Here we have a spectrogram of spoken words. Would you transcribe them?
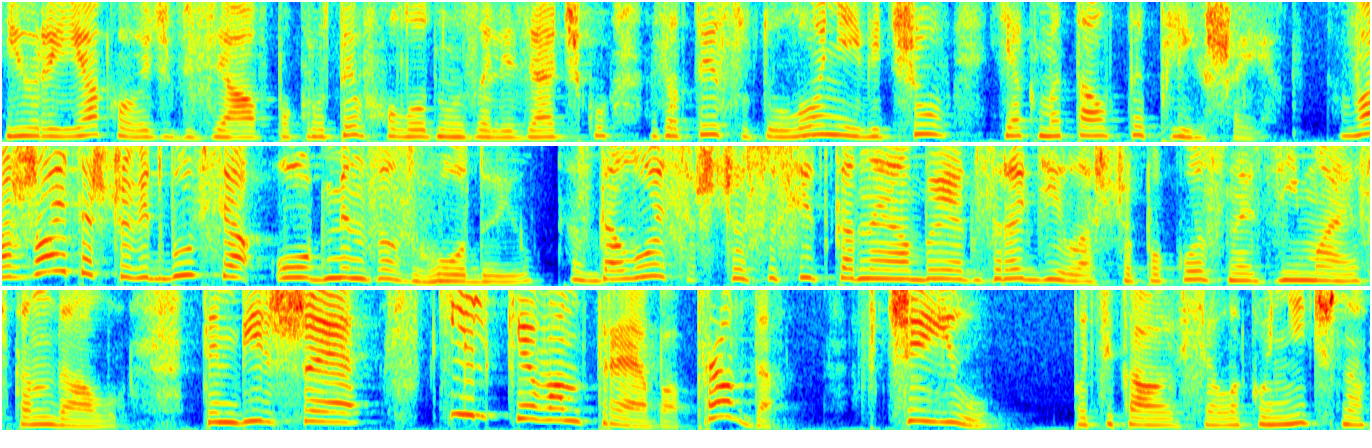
Юрій Якович взяв, покрутив холодну залізячку, затис у долоні і відчув, як метал теплішає. Вважайте, що відбувся обмін за згодою. Здалось, що сусідка неабияк зраділа, що покос не здіймає скандалу. Тим більше, скільки вам треба, правда? В чию? поцікавився лаконічно,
